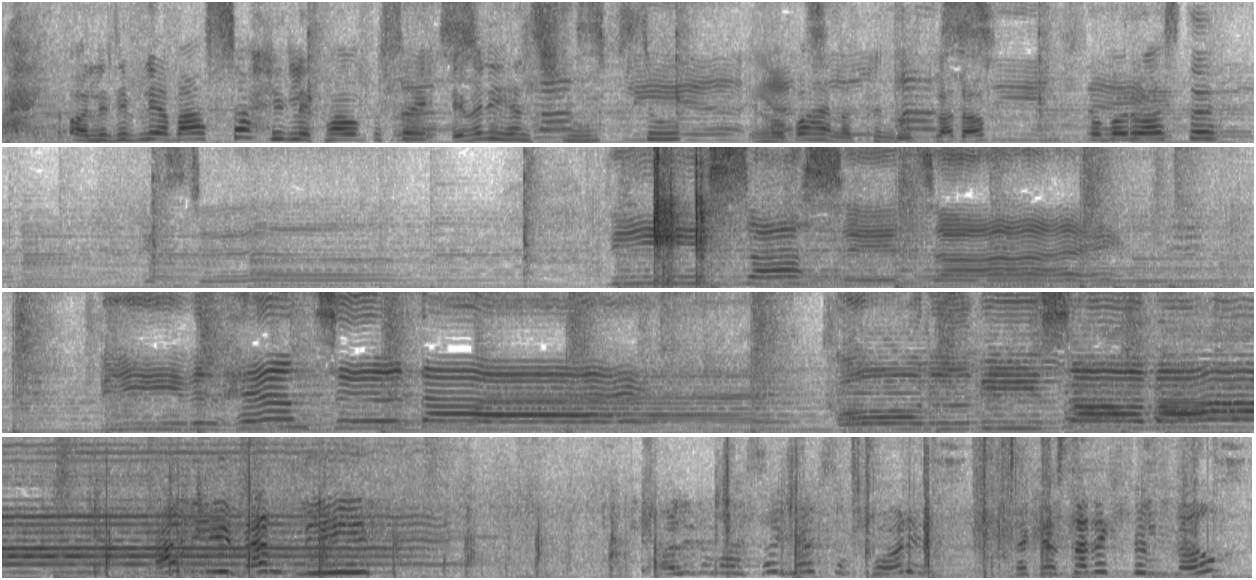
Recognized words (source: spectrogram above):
Ej, Olle, det bliver bare så hyggeligt at komme op og besøge Emily i hans julestue. Jeg håber, han har pyntet flot op. Håber du også det? Vent lige! Olle, du må altså ikke løbe så hurtigt. Så kan jeg slet ikke følge med.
